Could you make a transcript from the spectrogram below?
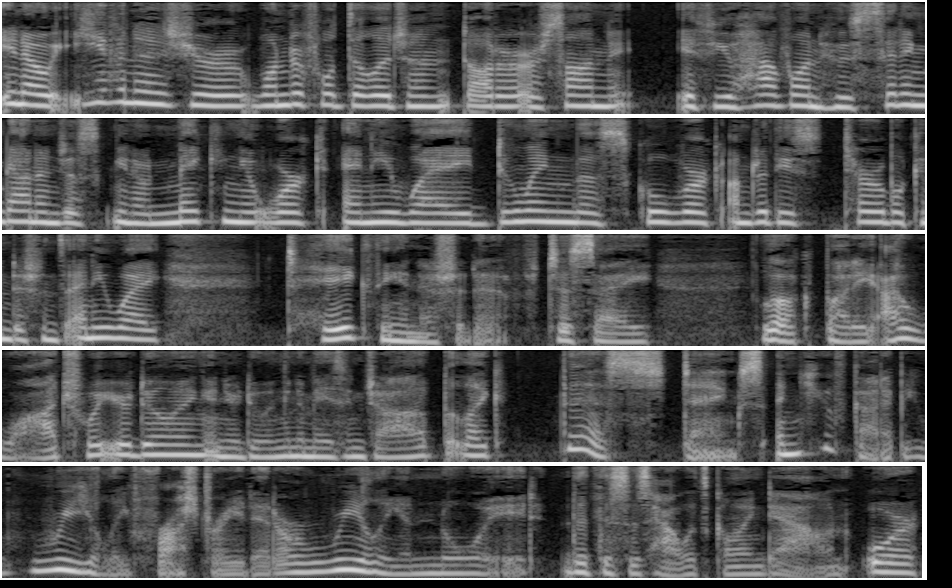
you know, even as your wonderful diligent daughter or son, if you have one who's sitting down and just, you know, making it work anyway, doing the schoolwork under these terrible conditions anyway, take the initiative to say, look, buddy, I watch what you're doing and you're doing an amazing job, but like, this stinks, and you've got to be really frustrated or really annoyed that this is how it's going down. Or,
